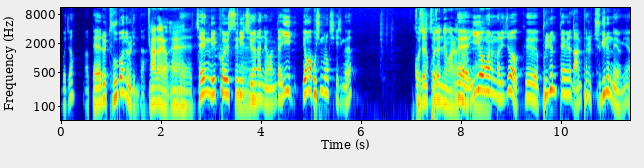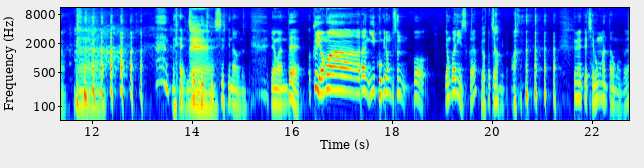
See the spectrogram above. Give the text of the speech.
뭐죠? 어, 배를 두번 올린다. 알아요. 예. 네, 잭 니콜슨이 네. 주연한 영화입니다. 이 영화 보신 분 혹시 계신가요? 고전 없으시죠? 고전 영화라서. 네, 이 예. 영화는 말이죠. 그 불륜 때문에 남편을 죽이는 내용이에요. 네, 잭 네. 니콜슨이 나오는 영화인데 어, 그 영화랑 이 곡이랑 무슨 뭐 연관이 있을까요? 없죠. 어떻습니까? 그러면 그 제목만 따온 건가요?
